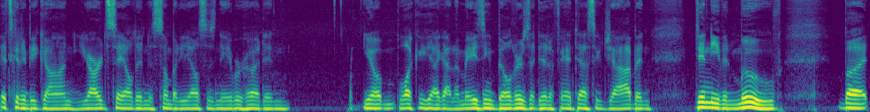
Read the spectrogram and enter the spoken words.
It's going to be gone." Yard sailed into somebody else's neighborhood, and you know, lucky I got amazing builders that did a fantastic job and didn't even move. But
